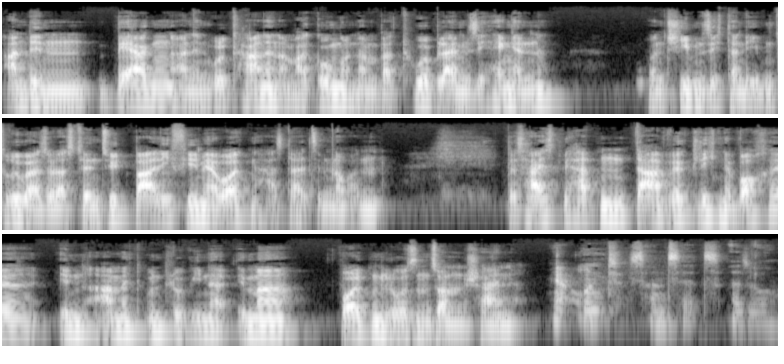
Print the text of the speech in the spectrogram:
An den Bergen, an den Vulkanen am Agung und am Batur bleiben sie hängen und schieben sich dann eben drüber, sodass du in Südbali viel mehr Wolken hast als im Norden. Das heißt, wir hatten da wirklich eine Woche in Ahmed und Lovina immer wolkenlosen Sonnenschein. Ja, und Sunsets. Also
